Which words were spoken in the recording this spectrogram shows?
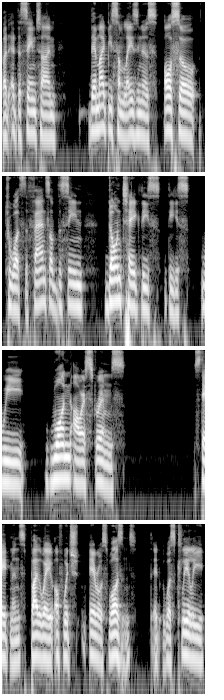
But at the same time, there might be some laziness also towards the fans of the scene. Don't take these these we won our scrims statements, by the way, of which Arrow's wasn't. It was clearly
